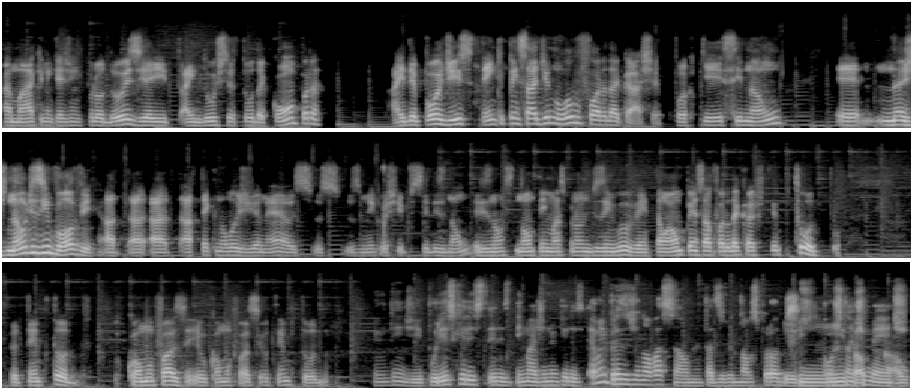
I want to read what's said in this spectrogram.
a máquina que a gente produz e aí a indústria toda compra. Aí depois disso tem que pensar de novo fora da caixa, porque senão é, não desenvolve a, a, a, tecnologia, né? Os, os, os, microchips eles não eles não, não tem mais para onde desenvolver. Então é um pensar fora da caixa o tempo todo, pô o tempo todo. Como fazer, o como fazer o tempo todo. Eu entendi. Por isso que eles, eles imaginam que eles. É uma empresa de inovação, né? Tá desenvolvendo novos produtos Sim, constantemente.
